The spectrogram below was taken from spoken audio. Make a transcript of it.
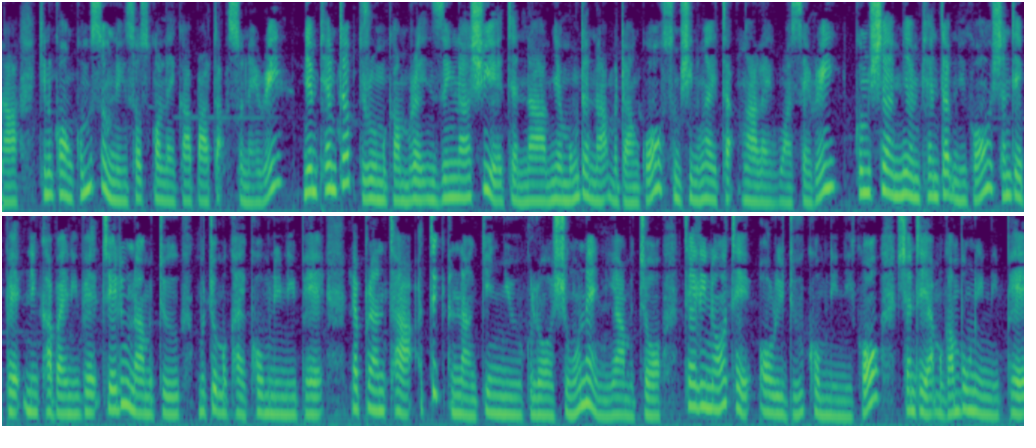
နာခင်ခွန်ကွန်ဆုမနင်းဆော့စကွန်လိုက်ကပါတာစွန်နေရ မြန်ဖြန်တပ်ဒရူမကမ်ရိုင်ဇင်းလာရှိရဲ့တနာမြန်မုန်တနာမတန်ကိုဆုမရှိငိုင်တာငါလိုက်ဝါဆယ်ရကွန်မရှင်မြန်ဖြန်တပ်နီကိုရှန်တဲ့ဖက်နင်ခပိုင်နီဖက်ကျေလူနာမတူမတုမခိုင်ခုံမနီနီဖက်လက်ပရန်တာအတစ်အနန်ကင်ညူဂလောရှုံနိုင်နီယမကျော်တယ်လီနိုတဲ့အော်ရီဒူခုံမနီနီကိုရှန်တဲ့မကမ်ပုံနီနီဖက်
